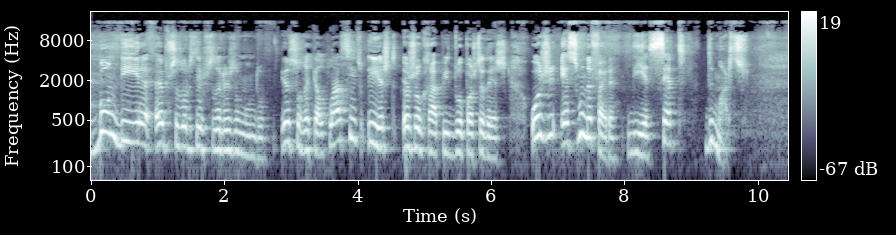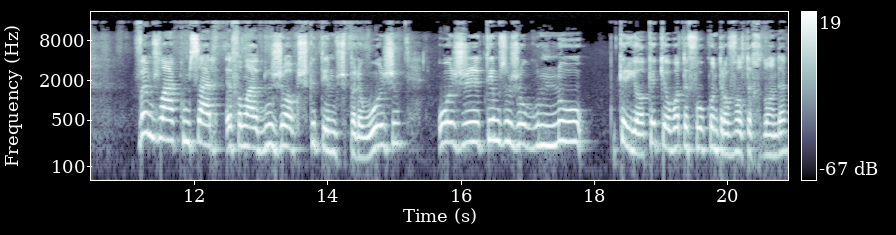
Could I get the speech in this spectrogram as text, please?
Bom dia, apostadores e apostadoras do mundo. Eu sou Raquel Plácido e este é o Jogo Rápido do Aposta 10. Hoje é segunda-feira, dia 7 de março. Vamos lá começar a falar dos jogos que temos para hoje. Hoje temos um jogo no Carioca, que é o Botafogo contra o Volta Redonda.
